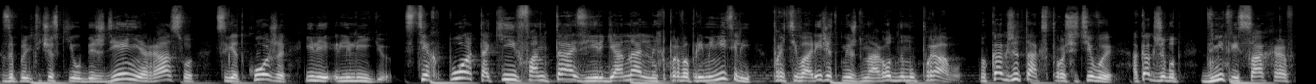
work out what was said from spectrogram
за политические убеждения, расу, цвет кожи или религию. С тех пор такие фантазии региональных правоприменителей противоречат международному праву. Но как же так, спросите вы? А как же вот Дмитрий Сахаров,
